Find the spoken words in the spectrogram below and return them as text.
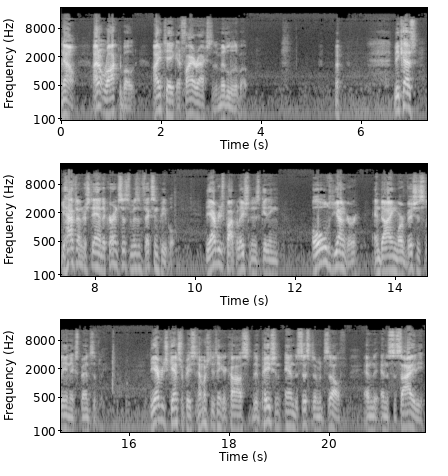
Now, I don't rock the boat. I take a fire axe to the middle of the boat. because you have to understand the current system isn't fixing people. The average population is getting old younger and dying more viciously and expensively. The average cancer patient, how much do you think it costs the patient and the system itself and the, and the society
